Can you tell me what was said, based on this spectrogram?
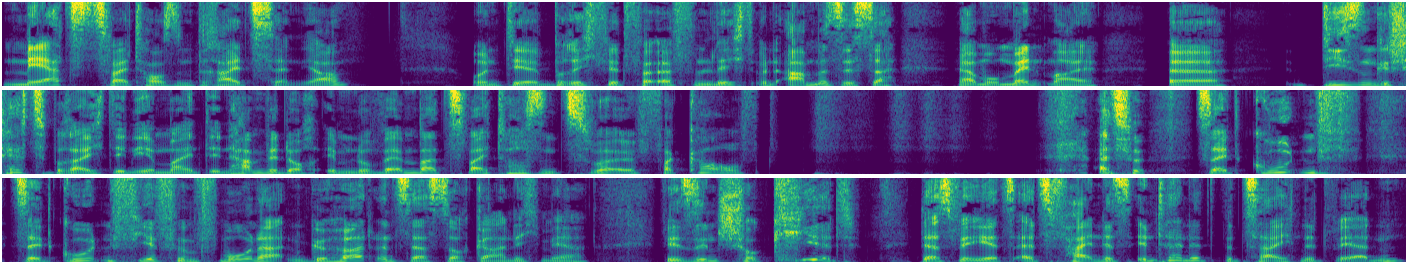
März 2013, ja, und der Bericht wird veröffentlicht und Amesis sagt, ja Moment mal, äh, diesen Geschäftsbereich, den ihr meint, den haben wir doch im November 2012 verkauft. Also seit guten, seit guten vier, fünf Monaten gehört uns das doch gar nicht mehr. Wir sind schockiert, dass wir jetzt als Feind des Internets bezeichnet werden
